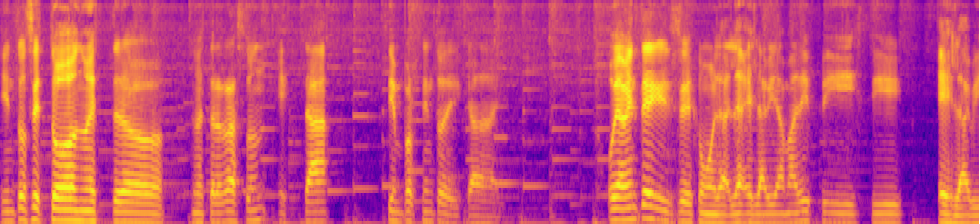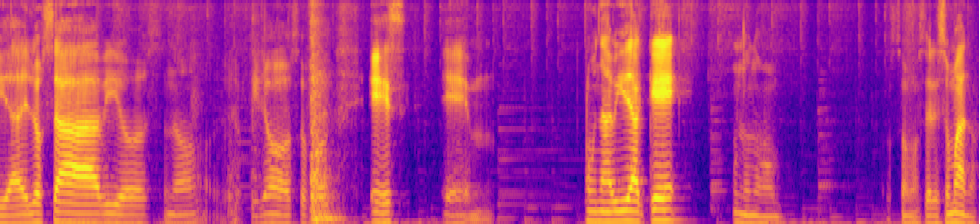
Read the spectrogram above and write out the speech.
y entonces toda nuestra razón está 100% dedicada a eso. Obviamente es como la, la- es la vida más difícil, es la vida de los sabios, ¿no? de los filósofos, es eh, una vida que uno no somos seres humanos,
